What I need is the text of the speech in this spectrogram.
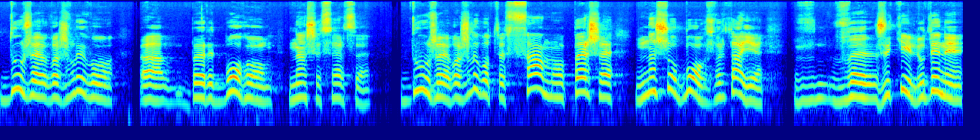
дуже важливо перед Богом наше серце. Дуже важливо це саме перше, на що Бог звертає в, в житті людини,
